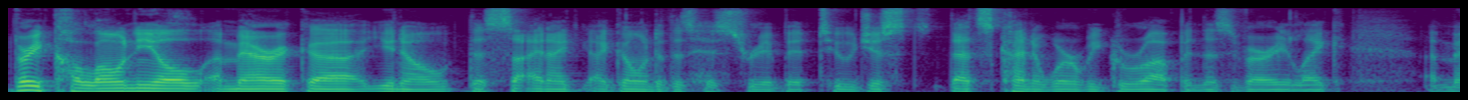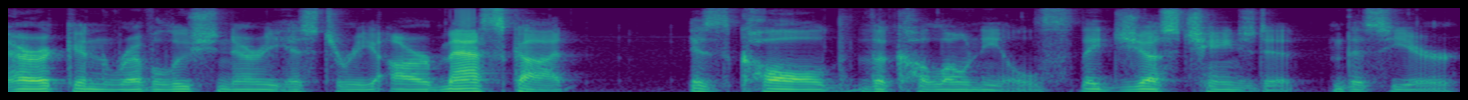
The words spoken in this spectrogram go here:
very colonial America, you know, this and I, I go into this history a bit too. Just that's kind of where we grew up in this very like American revolutionary history. Our mascot is called the Colonials. They just changed it this year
